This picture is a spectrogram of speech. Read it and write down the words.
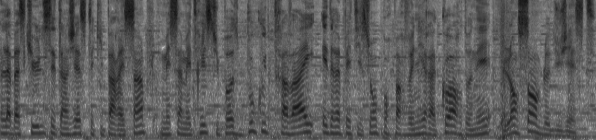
La bascule, c'est un geste qui paraît simple, mais sa maîtrise suppose beaucoup de travail et de répétition pour parvenir à coordonner l'ensemble du geste.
